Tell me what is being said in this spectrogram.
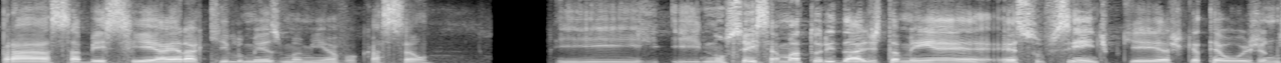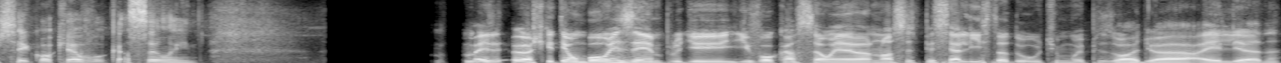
para saber se era aquilo mesmo a minha vocação. E, e não sei se a maturidade também é, é suficiente, porque acho que até hoje eu não sei qual é a vocação ainda. Mas eu acho que tem um bom exemplo de, de vocação é a nossa especialista do último episódio, a, a Eliana.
